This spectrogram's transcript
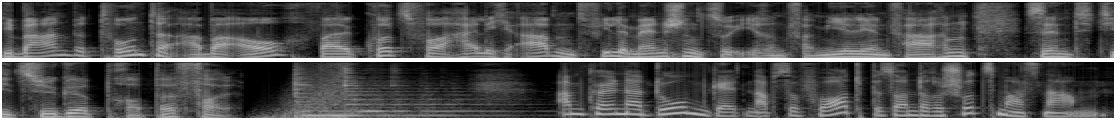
Die Bahn betonte aber auch, weil kurz vor Heiligabend viele Menschen zu ihren Familien fahren, sind die Züge proppe voll. Am Kölner Dom gelten ab sofort besondere Schutzmaßnahmen.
